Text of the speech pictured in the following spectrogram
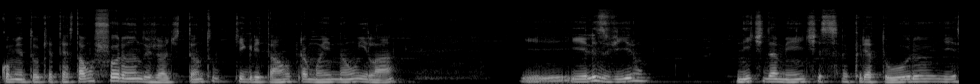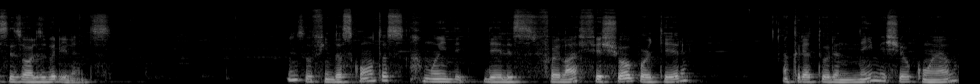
comentou que até estavam chorando já, de tanto que gritavam para a mãe não ir lá. E, e eles viram nitidamente essa criatura e esses olhos brilhantes. Mas no fim das contas, a mãe de, deles foi lá, fechou a porteira, a criatura nem mexeu com ela,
